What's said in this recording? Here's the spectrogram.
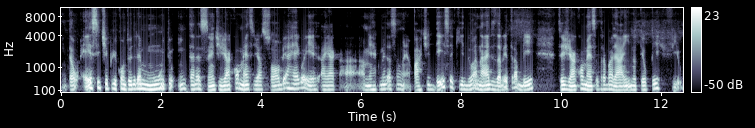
Então, esse tipo de conteúdo é muito interessante, já começa, já sobe a régua aí. aí a, a, a minha recomendação é, a partir desse aqui, do análise da letra B, você já começa a trabalhar aí no teu perfil.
